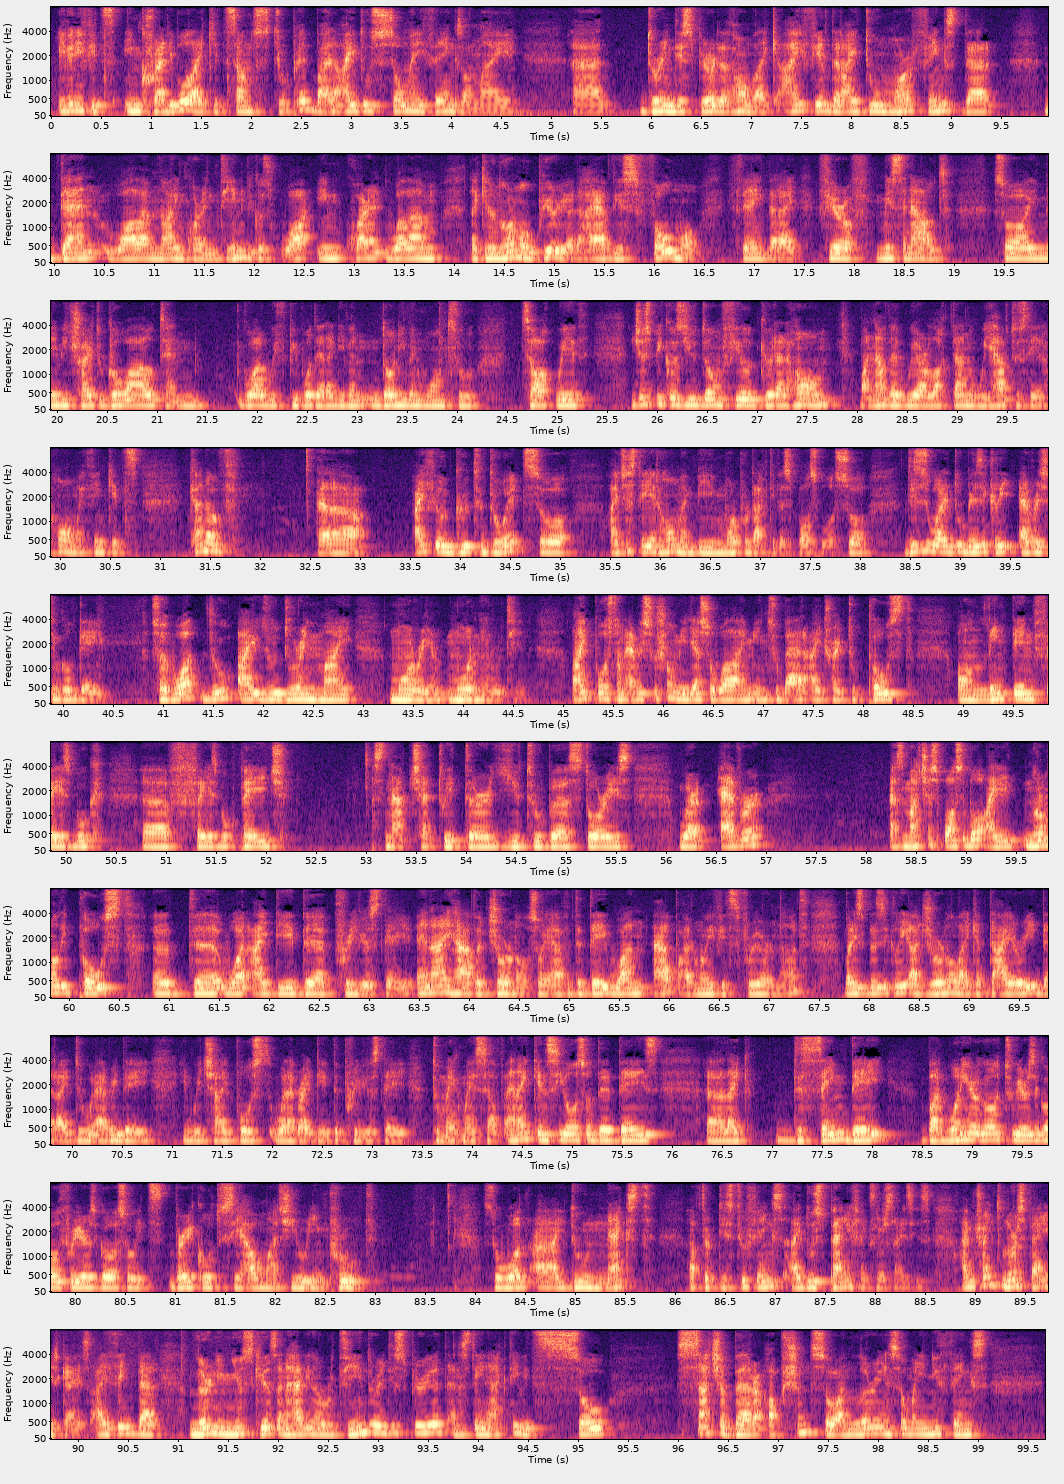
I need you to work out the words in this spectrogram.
even if it's incredible, like it sounds stupid, but I do so many things on my uh, during this period at home. Like I feel that I do more things that than while I'm not in quarantine because what in quarantine while I'm like in a normal period I have this FOMO thing that I fear of missing out. So I maybe try to go out and go out with people that I even don't even want to talk with just because you don't feel good at home. But now that we are locked down, we have to stay at home. I think it's kind of uh, I feel good to do it. So I just stay at home and be more productive as possible. So this is what I do basically every single day. So what do I do during my morning morning routine? I post on every social media. So while I'm into bed, I try to post on LinkedIn, Facebook, uh, Facebook page, Snapchat, Twitter, YouTube uh, stories, wherever as much as possible. I normally post uh, the what i did the previous day. And i have a journal. So i have the day one app. I don't know if it's free or not but it's basically a journal like a diary that i do every day in which i post whatever i did the previous day to make myself. And i can see also the days uh, like the same day but one year ago two years ago three years ago. So it's very cool to see how much you improved. So what i do next after these two things, I do Spanish exercises. I'm trying to learn Spanish, guys. I think that learning new skills and having a routine during this period and staying active, it's so such a better option. So I'm learning so many new things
